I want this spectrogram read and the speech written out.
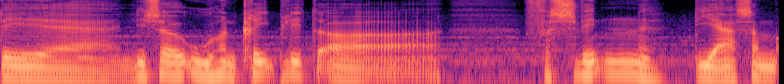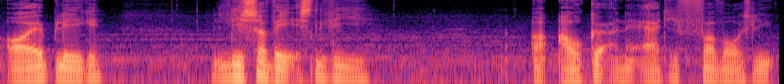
det er lige så uhåndgribeligt og forsvindende de er som øjeblikke, lige så væsentlige og afgørende er de for vores liv.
